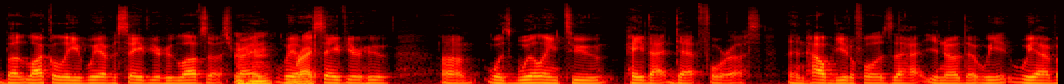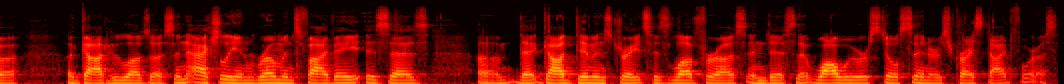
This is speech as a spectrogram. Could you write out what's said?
But luckily we have a savior who loves us right? Mhm, we have a savior who um, was willing to pay that debt for us. And how beautiful is that you know that we we have a a god who loves us. And actually in romans 5 8 it says um, that God demonstrates his love for us in this that while we were still sinners, Christ died for us.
